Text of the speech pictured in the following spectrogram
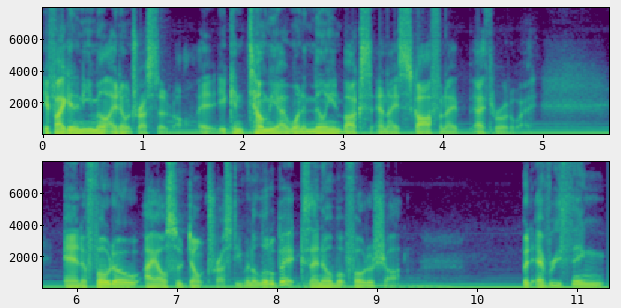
if I get an email, I don't trust it at all. It, it can tell me I won a million bucks, and I scoff and I, I throw it away. And a photo, I also don't trust even a little bit because I know about Photoshop. But everything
